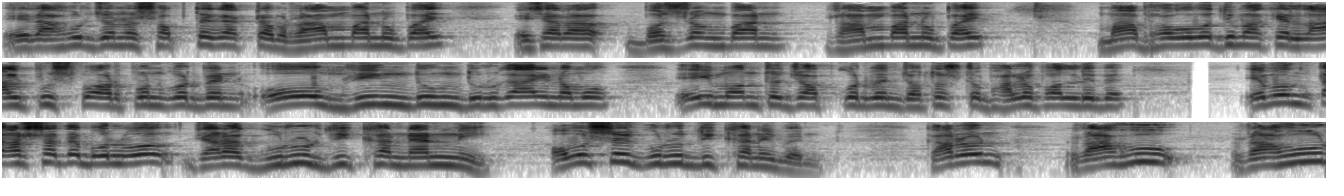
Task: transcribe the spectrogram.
এই রাহুর জন্য সবথেকে একটা রামবান উপায়, এছাড়া বজ্রংবান রামবান উপায়। মা ভগবতী মাকে লাল পুষ্প অর্পণ করবেন, ওম হ্রিং দুং দুর্গায় নম, এই মন্ত্র জপ করবেন, যথেষ্ট ভালো ফল দেবে। এবং তার সাথে বলব, যারা গুরুর দীক্ষা নেননি, অবশ্যই গুরুর দীক্ষা নেবেন। কারণ রাহু, রাহুর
